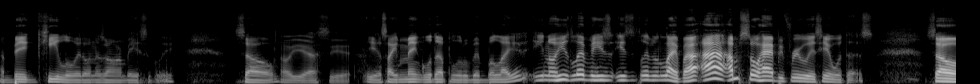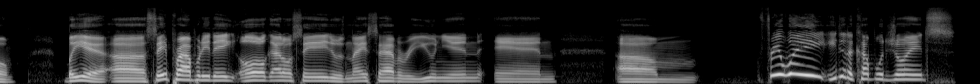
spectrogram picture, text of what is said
a big keloid on his arm, basically. So Oh yeah, I see it. Yeah, it's like mangled up a little bit, but like you know, he's living, he's he's living life. I, I I'm so happy Freeway is here with us. So, but yeah, uh, state property. They all got on stage. It was nice to have a reunion, and um, Freeway he did a couple of joints.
